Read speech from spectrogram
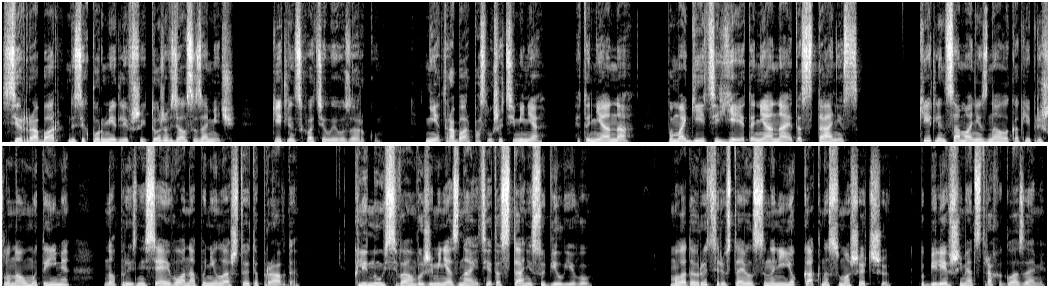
Сир Рабар, до сих пор медливший, тоже взялся за меч. Кейтлин схватила его за руку. «Нет, Рабар, послушайте меня. Это не она. Помогите ей, это не она, это Станис». Кейтлин сама не знала, как ей пришло на ум это имя, но, произнеся его, она поняла, что это правда. «Клянусь вам, вы же меня знаете, это Станис убил его». Молодой рыцарь уставился на нее, как на сумасшедшую, побелевшими от страха глазами.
